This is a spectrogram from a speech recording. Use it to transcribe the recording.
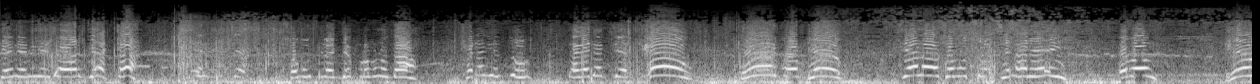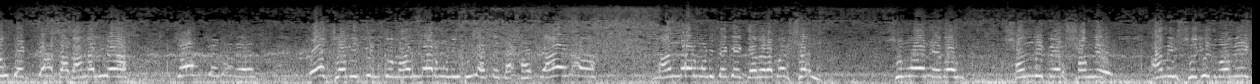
টেনে নিয়ে যাওয়ার যে একটা সমুদ্রের যে প্রবণতা, সেটা কিন্তু দেখা যাচ্ছে ঢেউ, ঢেউর পর ঢেউ, চেনা সমুদ্র, চেনা নেই, এবং ঢেউ দেখতে আসা বাঙালিরা চমকে যাবেন এই ছবি কিন্তু মন্দারমণি দীঘাতে দেখা যায় না। মন্দারমণি থেকে ক্যামেরা পার্সন সুমন এবং সন্দীপের সঙ্গে আমি সুজিত ভৌমিক,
